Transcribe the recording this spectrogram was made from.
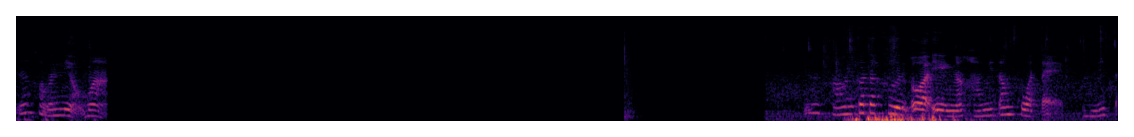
เรื่องของมันเหนียวมากนะคะมันก็จะคืนตัวเองนะคะ ไม่ต้องกลัวแตก มันไม่แต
